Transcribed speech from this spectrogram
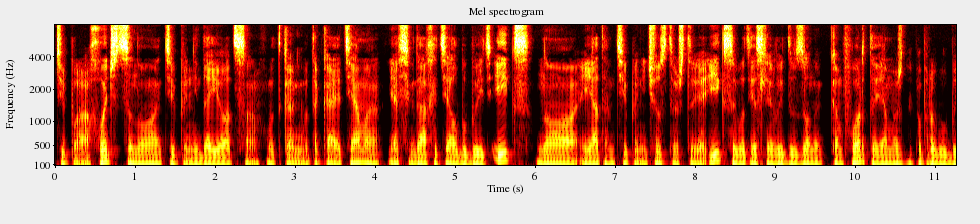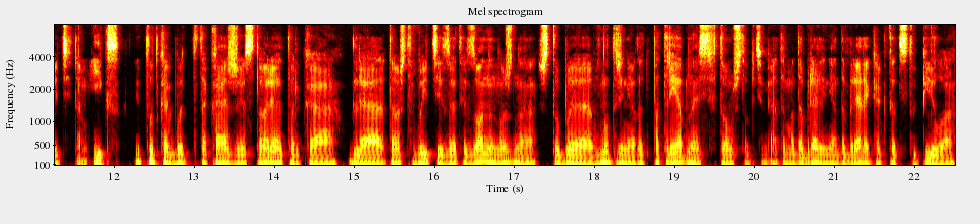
типа хочется, но типа не дается. Вот как бы такая тема. Я всегда хотел бы быть X, но я там типа не чувствую, что я X, и вот если я выйду из зоны комфорта, я, может быть, попробую быть там X. И тут как будто такая же история, только для того, чтобы выйти из этой зоны, нужно, чтобы внутренняя вот эта потребность в том, чтобы тебя там одобряли, не одобряли, как-то отступила,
